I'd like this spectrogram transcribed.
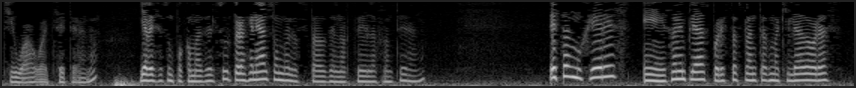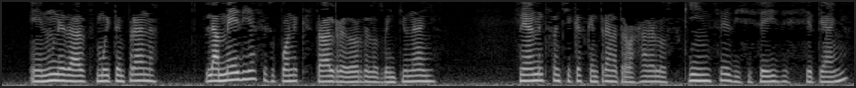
Chihuahua, etcétera, ¿no? Y a veces un poco más del sur, pero en general son de los estados del norte de la frontera, ¿no? Estas mujeres eh, son empleadas por estas plantas maquiladoras en una edad muy temprana. La media se supone que está alrededor de los 21 años. Generalmente son chicas que entran a trabajar a los 15, 16, 17 años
